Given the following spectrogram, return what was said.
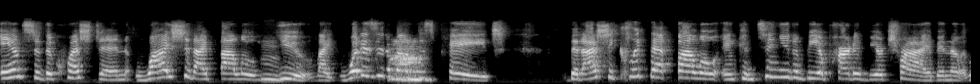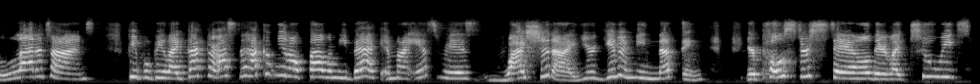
answer the question why should i follow mm. you like what is it about mm. this page that I should click that follow and continue to be a part of your tribe. And a lot of times people be like, Dr. Austin, how come you don't follow me back? And my answer is, why should I? You're giving me nothing. Your posters stale. They're like two weeks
